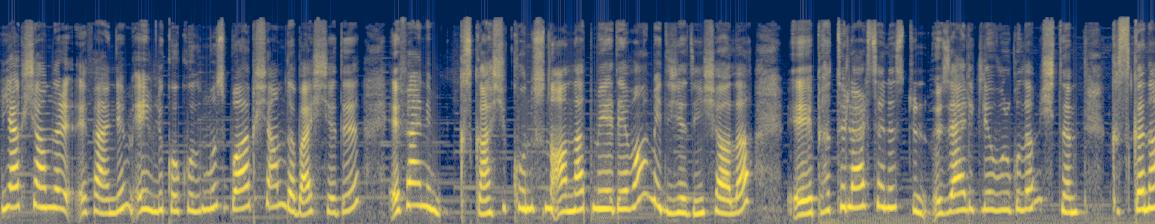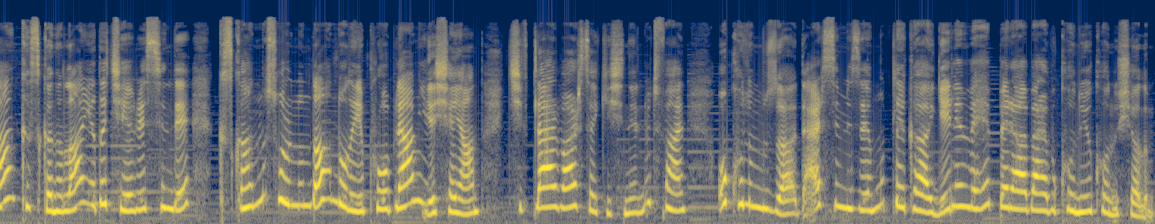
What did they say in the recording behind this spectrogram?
İyi akşamlar efendim. Evlilik okulumuz bu akşam da başladı. Efendim kıskançlık konusunu anlatmaya devam edeceğiz inşallah. E, hatırlarsanız dün özellikle vurgulamıştım. Kıskanan, kıskanılan ya da çevresinde kıskanma sorunundan dolayı problem yaşayan çiftler varsa kişinin lütfen okulumuza, dersimize mutlaka gelin ve hep beraber bu konuyu konuşalım.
